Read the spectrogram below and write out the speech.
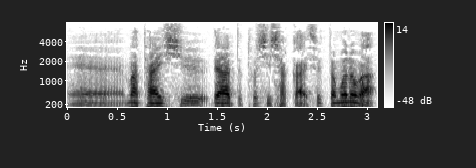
えー、まあ、大衆であって都市社会、そういったものが、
